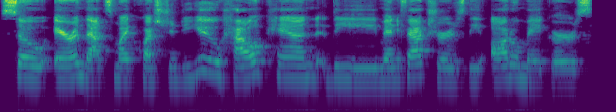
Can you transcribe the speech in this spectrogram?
So, Aaron, that's my question to you. How can the manufacturers, the automakers,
